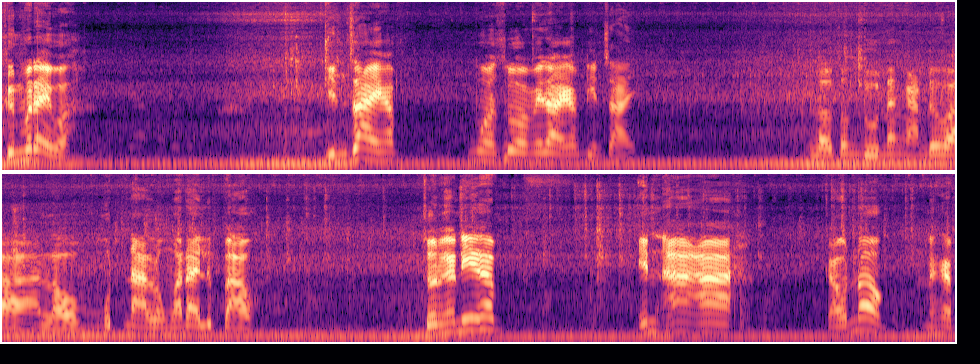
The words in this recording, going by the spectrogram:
ขึ้นไม่ได้วะดินทรายครับ มั่วซั่วไม่ได้ครับดินทราย เราต้องดูหนักงานด้วยว่า เรามุดนานลงมาได้หรือเปล่า ส่วนคันนี้ครับ NRR เก่านอกนะครับ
